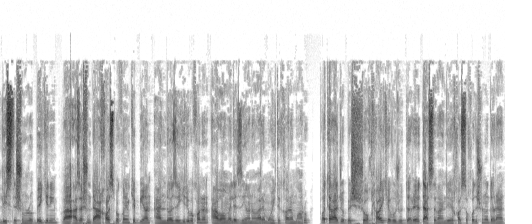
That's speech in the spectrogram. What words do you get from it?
لیستشون رو بگیریم و ازشون درخواست بکنیم که بیان اندازهگیری بکنن عوامل زیان آور محیط کار ما رو. با توجه به شغل هایی که وجود داره دستبندی خاص خودشون رو دارن.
